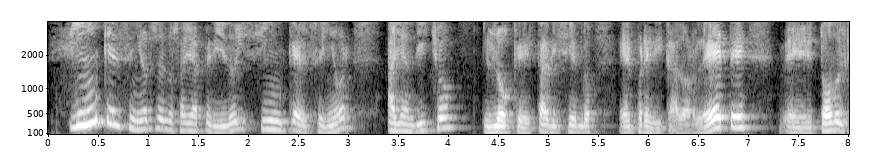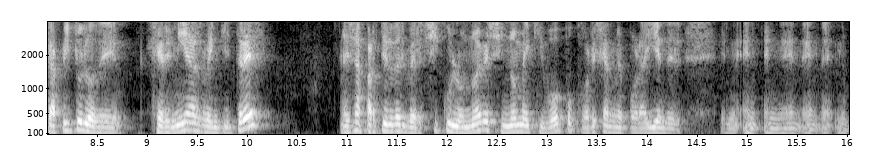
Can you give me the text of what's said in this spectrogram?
sin que el Señor se los haya pedido y sin que el Señor hayan dicho lo que está diciendo el predicador. Leete eh, todo el capítulo de Jeremías 23 es a partir del versículo 9, si no me equivoco, corríjanme por ahí en el, en,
